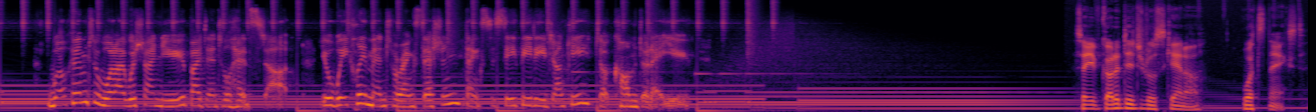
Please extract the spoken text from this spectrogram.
Welcome to What I Wish I Knew by Dental Head Start, your weekly mentoring session thanks to cpdjunkie.com.au. So you've got a digital scanner. What's next?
